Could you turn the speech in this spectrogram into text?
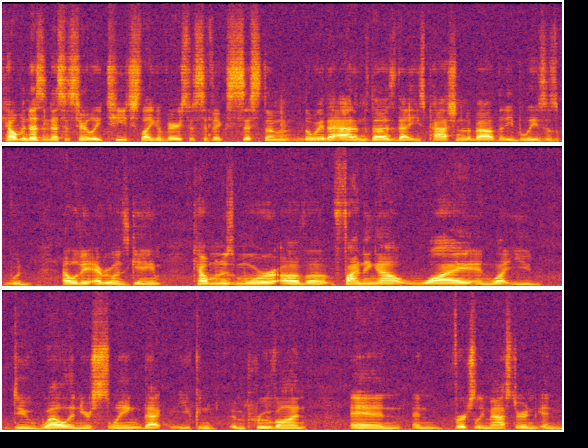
Kelvin doesn't necessarily teach like a very specific system the way that Adams does that he's passionate about that he believes is, would elevate everyone's game. Kelvin is more of a finding out why and what you do well in your swing that you can improve on and and virtually master and, and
